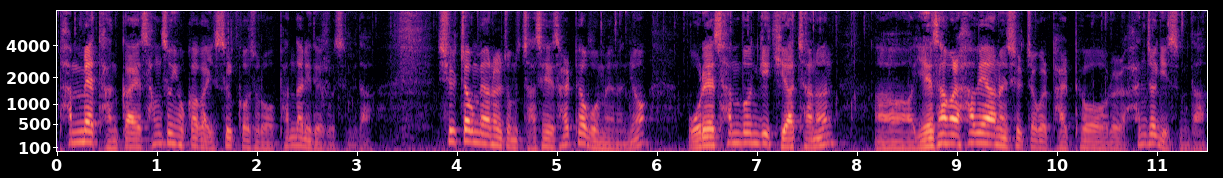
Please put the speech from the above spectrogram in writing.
판매 단가의 상승 효과가 있을 것으로 판단이 되고 있습니다. 실적면을 좀 자세히 살펴보면은요, 올해 3분기 기아차는 어, 예상을 하회하는 실적을 발표를 한 적이 있습니다.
